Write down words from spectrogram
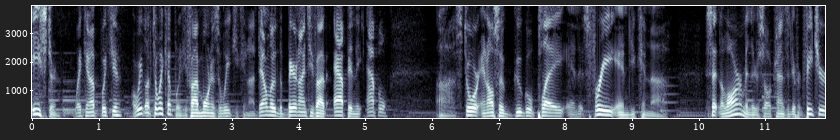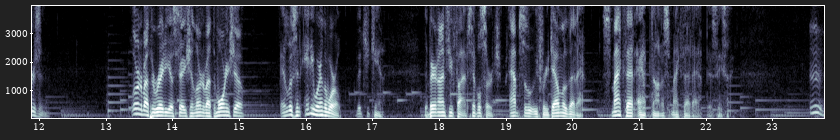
Eastern. Waking up with you, or we'd love to wake up with you. Five mornings a week. You can uh, download the Bear 925 app in the Apple uh, Store and also Google Play, and it's free, and you can uh, set an alarm, and there's all kinds of different features, and learn about the radio station, learn about the morning show, and listen anywhere in the world that you can. The Bear 925, simple search, absolutely free. Download that app. Smack that app, Donna. Smack that app, as they say. kind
